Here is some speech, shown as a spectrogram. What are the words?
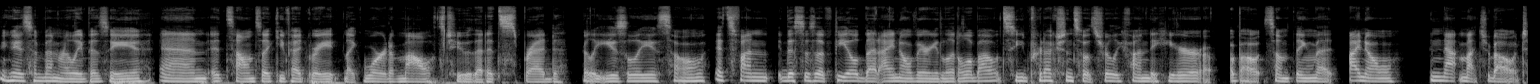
You guys have been really busy, and it sounds like you've had great like word of mouth too, that it's spread really easily. So it's fun. This is a field that I know very little about seed production, so it's really fun to hear about something that I know not much about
